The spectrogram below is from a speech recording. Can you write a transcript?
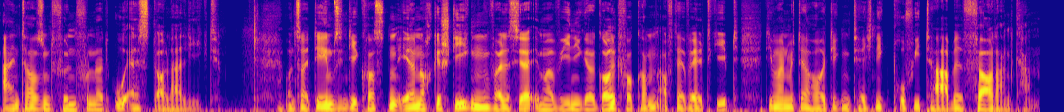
1500 US-Dollar liegt. Und seitdem sind die Kosten eher noch gestiegen, weil es ja immer weniger Goldvorkommen auf der Welt gibt, die man mit der heutigen Technik profitabel fördern kann.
